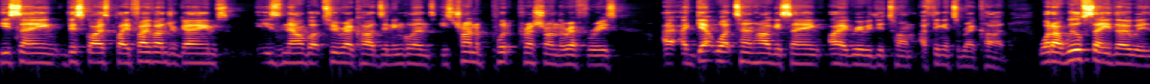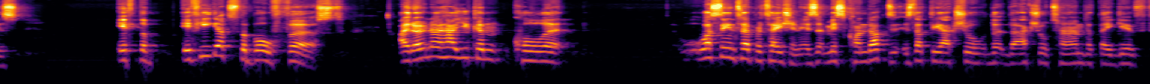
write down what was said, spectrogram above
He's saying this guy's played 500 games. He's now got two red cards in England. He's trying to put pressure on the referees. I, I get what Ten Hag is saying. I agree with you, Tom. I think it's a red card. What I will say though is, if the if he gets the ball first, I don't know how you can call it what's the interpretation? Is it misconduct? Is that the actual the, the actual term that they give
